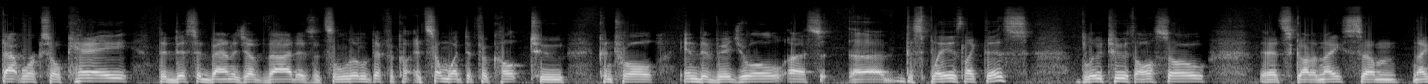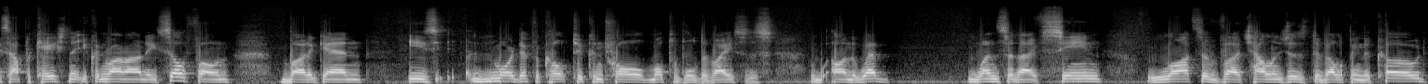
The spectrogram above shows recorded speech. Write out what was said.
that works okay. The disadvantage of that is it's a little difficult, it's somewhat difficult to control individual uh, uh, displays like this. Bluetooth also, it's got a nice, um, nice application that you can run on a cell phone, but again, easy, more difficult to control multiple devices. On the web ones that I've seen, lots of uh, challenges developing the code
